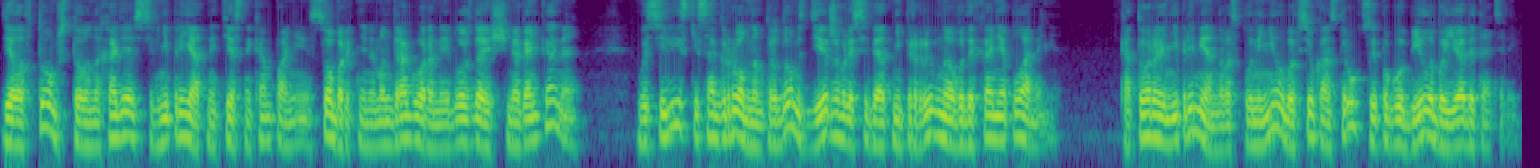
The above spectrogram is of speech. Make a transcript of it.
Дело в том, что, находясь в неприятной тесной компании с оборотнями, мандрагорами и блуждающими огоньками, Василиски с огромным трудом сдерживали себя от непрерывного выдыхания пламени, которое непременно воспламенило бы всю конструкцию и погубило бы ее обитателей.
